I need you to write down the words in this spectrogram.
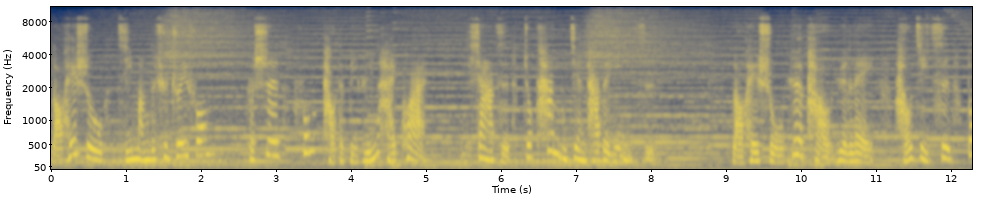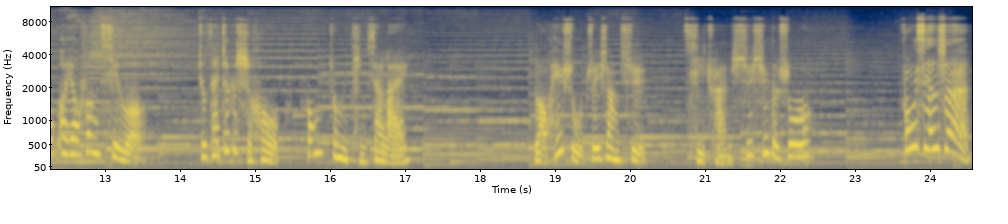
老黑鼠急忙的去追风，可是风跑得比云还快，一下子就看不见它的影子。老黑鼠越跑越累，好几次都快要放弃了。就在这个时候，风终于停下来。老黑鼠追上去，气喘吁吁的说。风先生，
